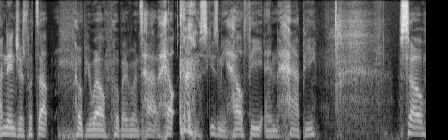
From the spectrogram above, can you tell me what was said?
My ninjas, what's up? Hope you're well. Hope everyone's ha- excuse me, healthy and happy. So,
